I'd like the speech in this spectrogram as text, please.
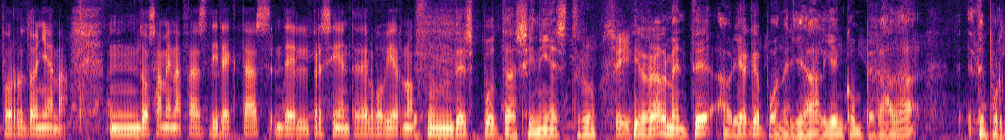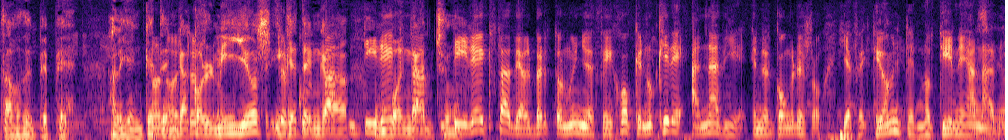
por Doñana. Mm, Dos amenazas directas del presidente del Gobierno. Es un déspota siniestro Sí. y realmente habría que poner ya a alguien con pegada de portavoz del PP. Alguien que No, tenga colmillos y que tenga un directa, buen gancho. Directa de Alberto Núñez Feijó, que no quiere a nadie en el Congreso. Y efectivamente no tiene a nadie.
